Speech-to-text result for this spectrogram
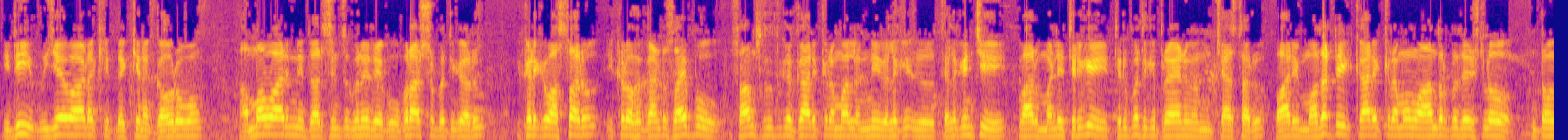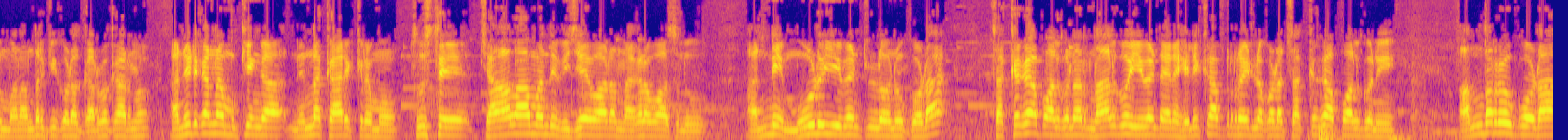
ఇది విజయవాడకి దక్కిన గౌరవం. అమ్మవారిని దర్శించుకుని రేపు ఉపరాష్ట్రపతి గారు ఇక్కడికి వస్తారు. ఇక్కడ ఒక గంట సేపు సాంస్కృతిక కార్యక్రమాలన్నీ వెలకి తిలకించి వారు మళ్ళీ తిరిగి తిరుపతికి ప్రయాణం చేస్తారు. వారి మొదటి కార్యక్రమం ఆంధ్రప్రదేశ్లో ఉండటం మనందరికీ కూడా గర్వకారణం. అన్నిటికన్నా ముఖ్యంగా నిన్న కార్యక్రమం చూస్తే చాలా మంది విజయవాడ నగరవాసులు అన్ని మూడు ఈవెంట్లలోనూ కూడా చక్కగా పాల్గొన్నారు. నాలుగో ఈవెంట్ అయిన హెలికాప్టర్ రైడ్లో కూడా చక్కగా పాల్గొని అందరూ కూడా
